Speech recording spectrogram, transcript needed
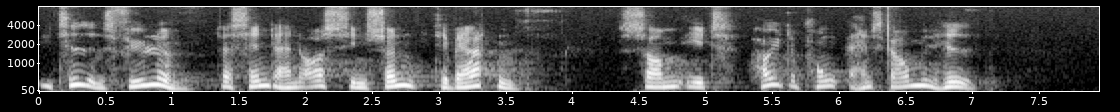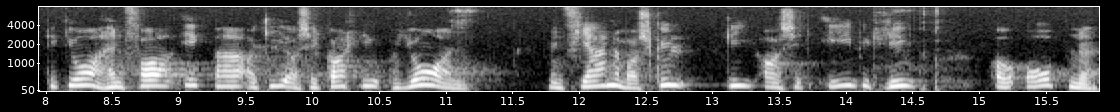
I tidens fylde, der sendte han også sin søn til verden som et højdepunkt af hans gavmildhed. Det gjorde han for ikke bare at give os et godt liv på jorden, men fjerne vores skyld, give os et evigt liv og åbne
